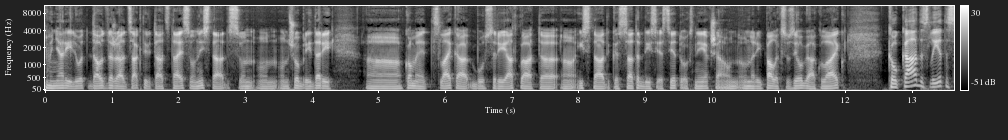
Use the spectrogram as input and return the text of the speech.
Viņi arī ļoti daudz dažādas aktivitātes taisa un izstādes, un, un, un šobrīd arī uh, komētas laikā būs arī atklāta uh, izstāde, kas atradīsies cietoksnī iekšā un, un arī paliks uz ilgāku laiku. Kaut kādas lietas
